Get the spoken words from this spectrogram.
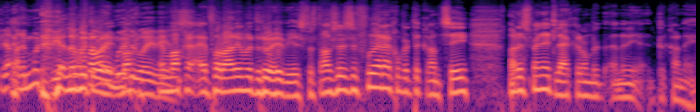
ja, hulle moet. Hulle moet rooi, moet rooi en wees. Mag 'n Ferrari moet rooi wees. Verstaan? So dis 'n voorreg om dit te kan sê, maar dit is my net lekker om dit in die, te kan hê.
